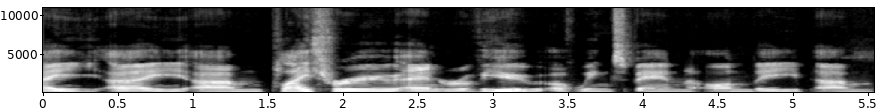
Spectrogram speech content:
a, a um, playthrough and review of Wingspan on the um,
